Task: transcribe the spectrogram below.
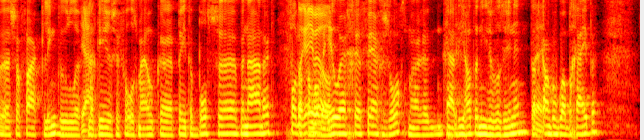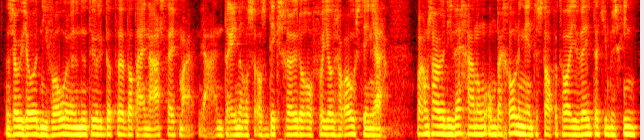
uh, zo vaak klinkt. Ik bedoel, ja. Ze volgens mij ook uh, Peter Bos uh, benaderd. Van der Rey wel. wel heel erg ver gezocht, maar ja, die had er niet zoveel zin in. Dat nee. kan ik ook wel begrijpen. En sowieso het niveau natuurlijk dat, dat hij nastreeft. Maar ja, een trainer als, als Dick Schreuder of Jozef Oosting, ja. ja. waarom zou je die weggaan om, om bij Groningen in te stappen? Terwijl je weet dat je misschien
